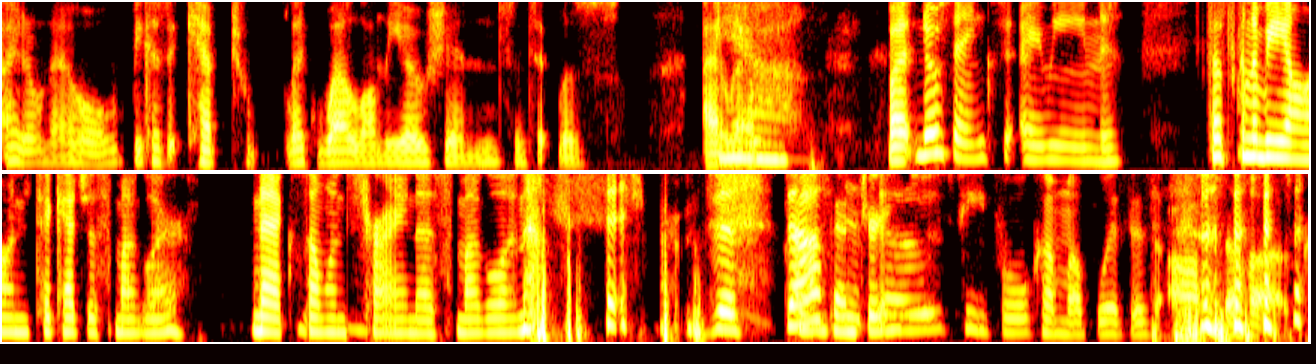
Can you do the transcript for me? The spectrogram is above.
I don't know, because it kept like well on the ocean since it was, I don't know. But no thanks. I mean, That's gonna be on to catch a smuggler. Next, someone's trying to smuggle in a fish. the stuff that those people come up with is off the hook.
